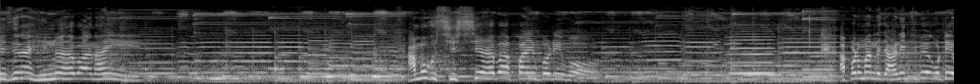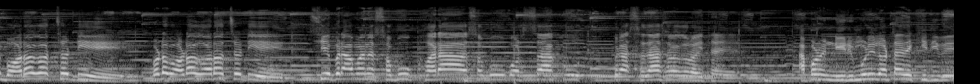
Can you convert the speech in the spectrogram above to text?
सीना हीन हवा नहीं। आमको शिष्य होगा पड़ ଆପଣମାନେ ଜାଣିଥିବେ ଗୋଟିଏ ବର ଗଛଟିଏ ବଡ଼ ବଡ଼ ଗଛଟିଏ ସିଏ ପୁରା ମାନେ ସବୁ ଖରା ସବୁ ବର୍ଷାକୁ ପୁରା ସଦାସଳଖ ରହିଥାଏ ଆପଣ ନିର୍ମୂଳି ଲଟା ଦେଖିଥିବେ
